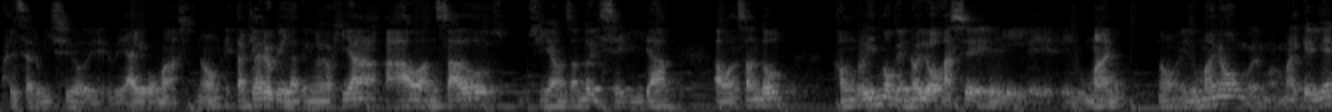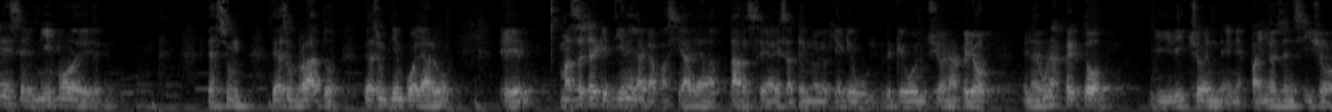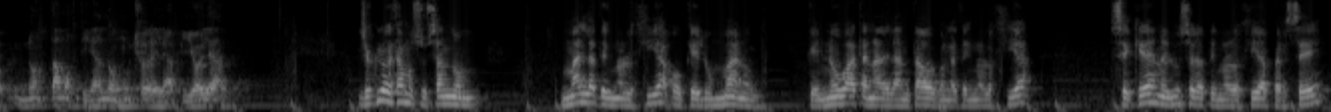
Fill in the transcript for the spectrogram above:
al servicio de, algo más, ¿no? Está claro que la tecnología ha avanzado, sigue avanzando y seguirá avanzando a un ritmo que no lo hace el, humano, ¿no? El humano, mal que bien, es el mismo de, de, hace, un, de hace un rato, de hace un tiempo largo. Eh, más allá de que tiene la capacidad de adaptarse a esa tecnología que, que evoluciona, pero en algún aspecto, y dicho en, español sencillo, ¿no estamos tirando mucho de la piola? Yo creo que estamos usando mal la tecnología o que el humano que no va tan adelantado con la tecnología se queda en el uso de la tecnología per se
